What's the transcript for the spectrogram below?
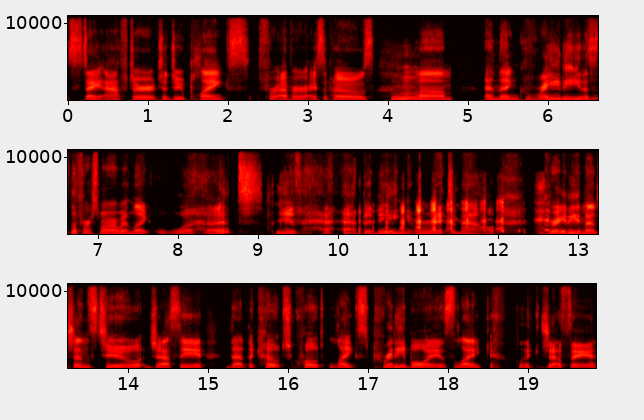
stay after to do planks forever, I suppose. mhm. Um, and then Grady, this is the first one where I went like, "What is happening right now?" Grady mentions to Jesse that the coach quote likes pretty boys like like Jesse,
